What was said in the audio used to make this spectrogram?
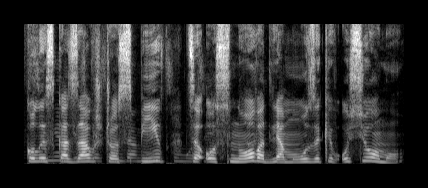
коли сказав, що спів це основа для музики в усьому.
